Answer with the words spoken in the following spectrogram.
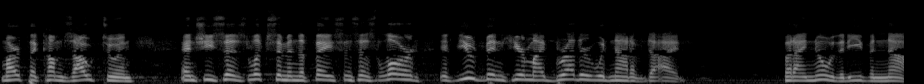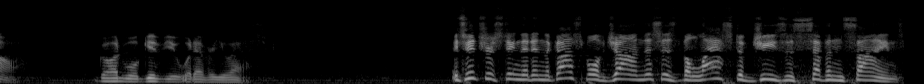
Martha comes out to him and she says, looks him in the face and says, Lord, if you'd been here, my brother would not have died. But I know that even now, God will give you whatever you ask. It's interesting that in the Gospel of John, this is the last of Jesus' seven signs.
